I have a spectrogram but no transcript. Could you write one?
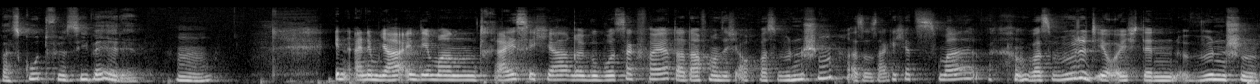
was gut für sie wäre. Hm. In einem Jahr, in dem man 30 Jahre Geburtstag feiert, da darf man sich auch was wünschen. Also sage ich jetzt mal, was würdet ihr euch denn wünschen?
